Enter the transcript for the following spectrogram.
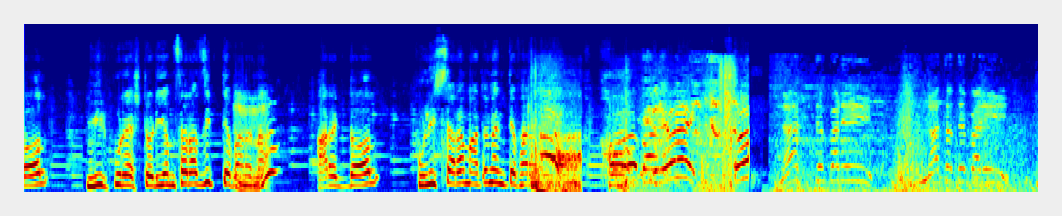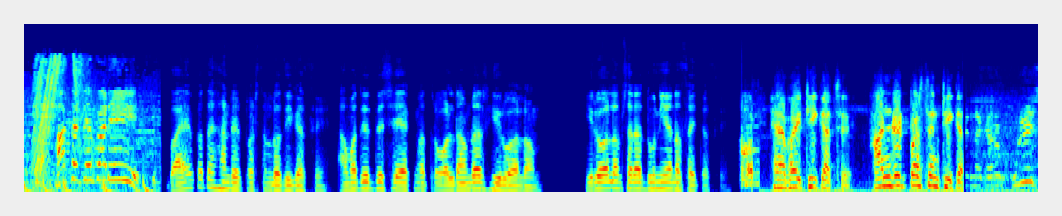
দল মিরপুর স্টেডিয়াম ছাড়া জিততে পারে না। আরেক দল পুলিশ ছাড়া মাঠে নামতে পারে না। হ, ভাইয়ের কথায় হান্ড্রেড পার্সেন্ট লজিক আছে। আমাদের দেশে একমাত্র অলরাউন্ডার হিরো আলম। হিরো আলম সারা দুনিয়া না চাইতেছে হ্যাঁ ভাই ঠিক আছে। হান্ড্রেড পার্সেন্ট ঠিক আছে। কারণ পুলিশ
